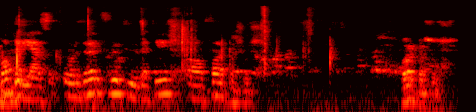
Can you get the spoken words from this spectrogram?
Materials Order főküldetés a farkasos Farkasos.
